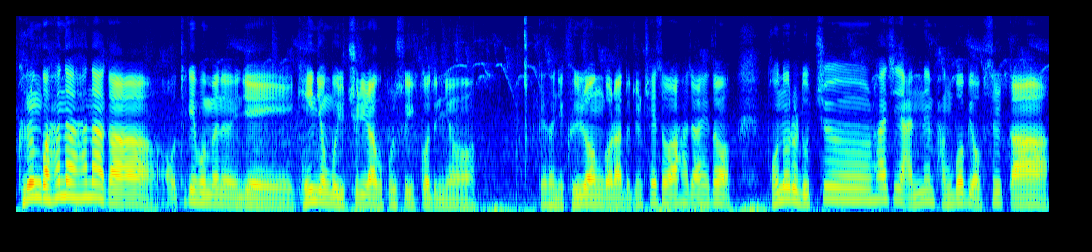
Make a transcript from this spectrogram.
그런 거 하나하나가 어떻게 보면은 이제 개인정보 유출이라고 볼 수 있거든요. 그래서 이제 그런 거라도 좀 최소화하자 해서 번호를 노출하지 않는 방법이 없을까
